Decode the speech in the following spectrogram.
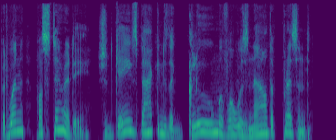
But when posterity should gaze back into the gloom of what was now the present,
